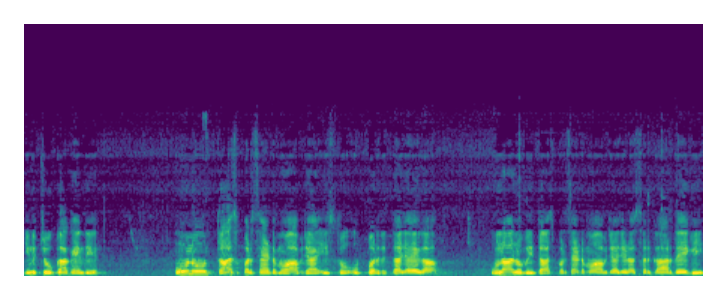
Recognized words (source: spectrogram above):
ਜਿਹਨੂੰ ਚੋਗਾ ਕਹਿੰਦੇ ਆ। ਉਹਨੂੰ 10% ਮੁਆਵਜ਼ਾ ਇਸ ਤੋਂ ਉੱਪਰ ਦਿੱਤਾ ਜਾਏਗਾ। ਉਹਨਾਂ ਨੂੰ ਵੀ 10% ਮੁਆਵਜ਼ਾ ਜਿਹੜਾ ਸਰਕਾਰ ਦੇਗੀ,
